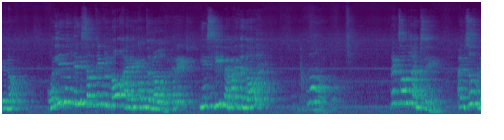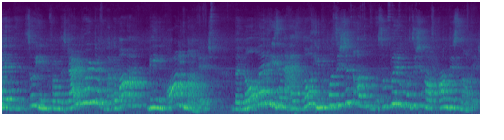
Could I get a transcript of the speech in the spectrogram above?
You know? Only when there is something to know, I become the knower, correct? In sleep, am I the knower? No. That's all I'm saying. And so, when, so in, from the standpoint of Bhagavan being all knowledge, the knower is an as though imposition on superimposition of on this knowledge.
